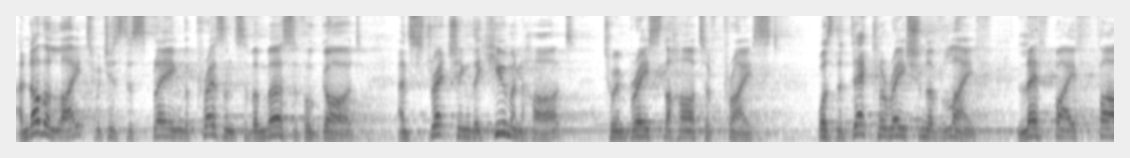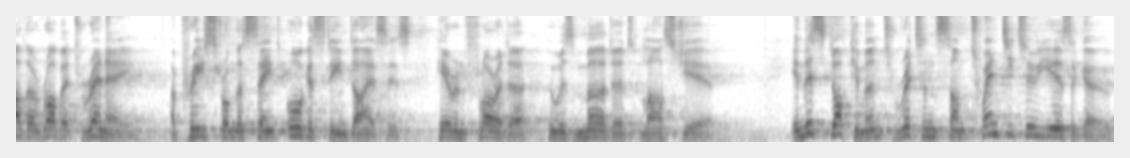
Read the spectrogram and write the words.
Another light, which is displaying the presence of a merciful God and stretching the human heart to embrace the heart of Christ, was the declaration of life left by Father Robert Rene, a priest from the St. Augustine Diocese here in Florida, who was murdered last year. In this document, written some 22 years ago,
